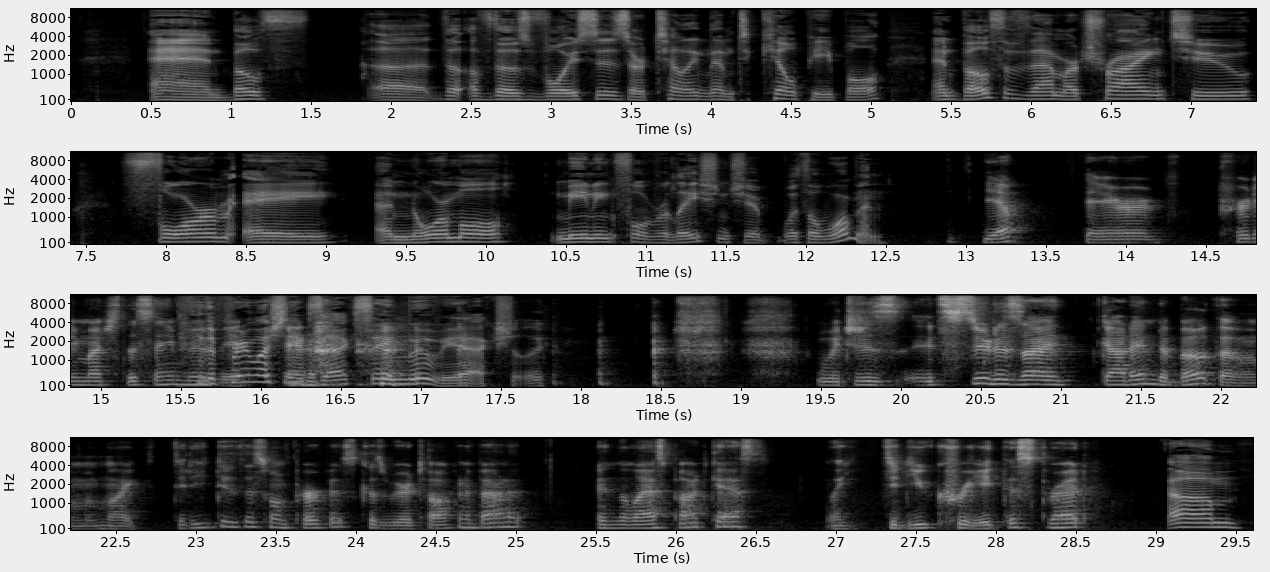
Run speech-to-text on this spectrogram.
and both uh, the, of those voices are telling them to kill people, and both of them are trying to form a a normal, meaningful relationship with a woman. Yep, they're pretty much the same movie. They're pretty much the exact same movie, actually. Which is, as soon as I got into both of them, I'm like, did he do this on purpose? Because we were talking about it in the last podcast. Like, did you create this thread? Um,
